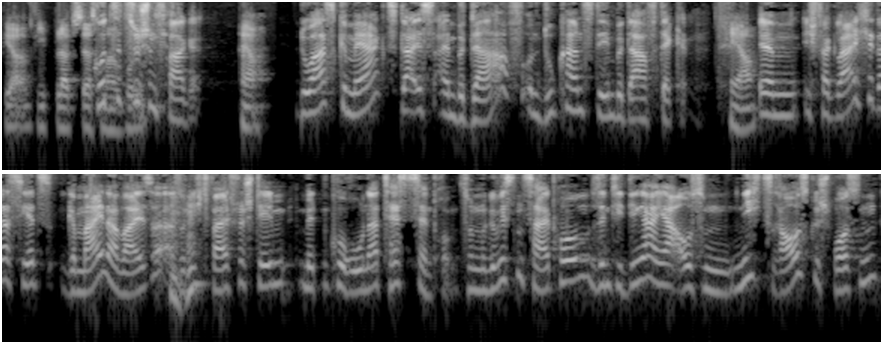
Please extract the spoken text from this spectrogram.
ja, wie bleibst du erstmal Kurze? Zwischenfrage. Ja. Du hast gemerkt, da ist ein Bedarf und du kannst den Bedarf decken. Ja. Ähm, ich vergleiche das jetzt gemeinerweise, also mhm. nicht falsch verstehen, mit einem Corona-Testzentrum. Zu einem gewissen Zeitraum sind die Dinger ja aus dem Nichts rausgesprossen.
